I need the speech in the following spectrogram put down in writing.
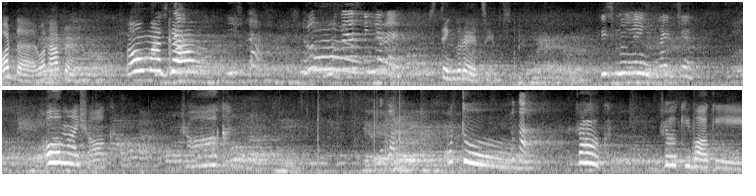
What the? What happened? Oh my god. He's stuck. Look, look at the stingray. Stingray, it seems. He's moving right here. Oh my shark. Shark. Look up. What the? Look up. Shark. Sharky Barky.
